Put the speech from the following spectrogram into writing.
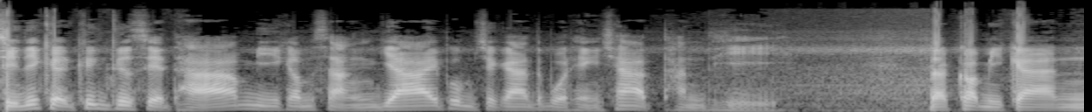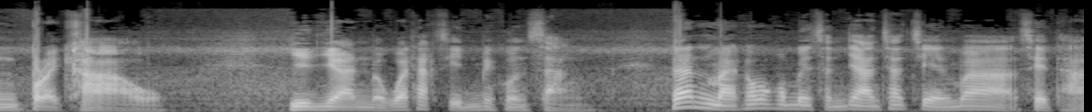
สิ่งที่เกิดขึ้นคือเศรษฐามีคำสั่งย้ายผู้บัญชาการตำรวจแห่งชาติทันที แล้วก็มีการปล่อยข่าว ยืนยันบอกว่าทักษิณเป็นคนสั่ง นั่นหมายความว่าคงเป็นสัญญาณชัดเจนว่าเศรษฐา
